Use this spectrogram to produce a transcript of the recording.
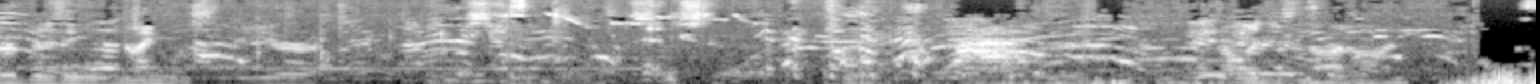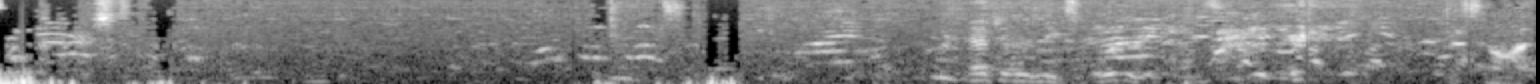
We're busy nine months of the year. College is not on. Imagine an exploder. It's not.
